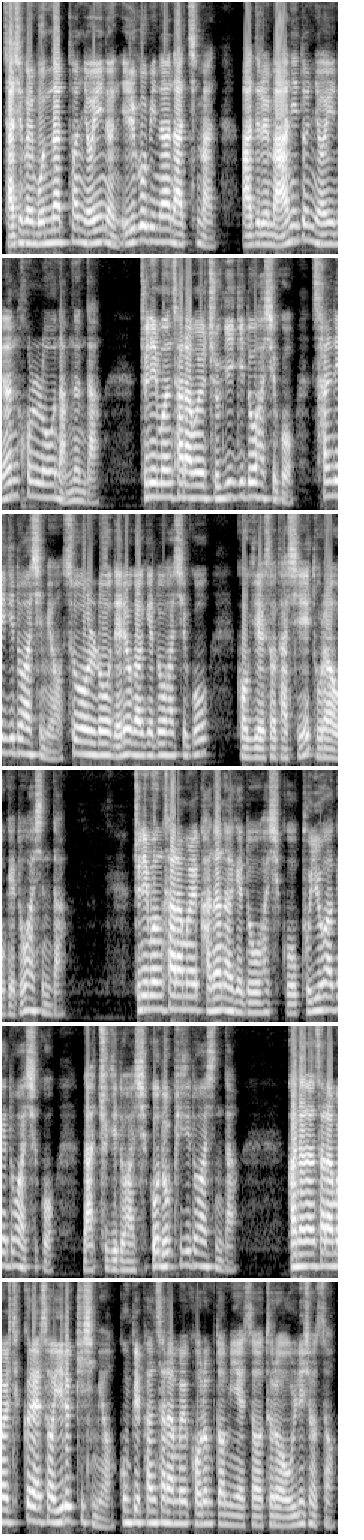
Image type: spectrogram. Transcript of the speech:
자식을 못 낳던 여인은 일곱이나 낳지만 아들을 많이 둔 여인은 홀로 남는다. 주님은 사람을 죽이기도 하시고 살리기도 하시며 수월로 내려가게도 하시고 거기에서 다시 돌아오게도 하신다. 주님은 사람을 가난하게도 하시고 부유하게도 하시고 낮추기도 하시고 높이기도 하신다. 가난한 사람을 티끌에서 일으키시며 궁핍한 사람을 걸음더미에서 들어 올리셔서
